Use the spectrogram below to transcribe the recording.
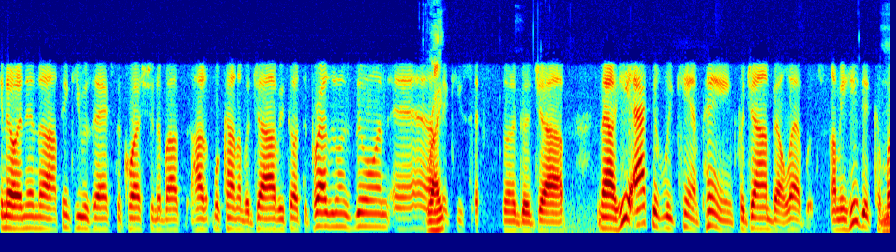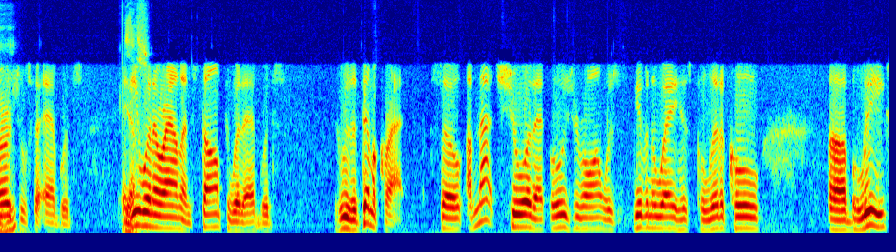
you know. And then uh, I think he was asked a question about how what kind of a job he thought the president was doing, and right. I think he said he was doing a good job. Now he actively campaigned for John Bell Edwards. I mean, he did commercials mm-hmm. for Edwards, and yes. he went around and stomped with Edwards, who's a Democrat. So I'm not sure that Orgeron was giving away his political uh, beliefs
